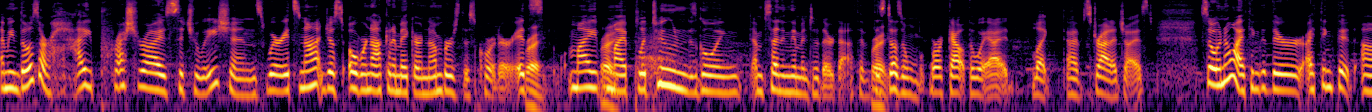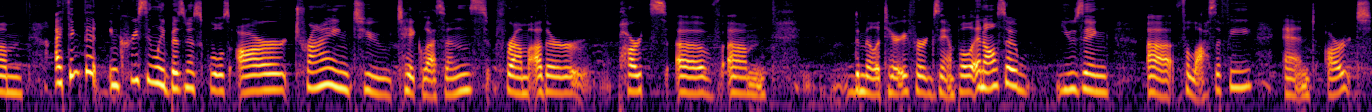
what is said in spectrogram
I mean, those are high pressurized situations where it's not just, oh, we're not going to make our numbers this quarter. It's right. my right. my platoon is going, I'm sending them into their death if right. this doesn't work out the way I like I've strategized. So no, I think that they're, I think that, um, I think that increasingly business schools are trying to take lessons from other parts of um, the military, for example, and also using uh, philosophy and art.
